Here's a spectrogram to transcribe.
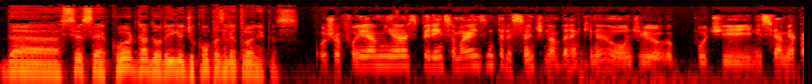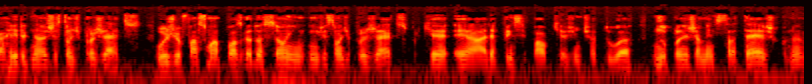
da CCE, Coordenadoria de Compras Eletrônicas? Poxa, foi a minha experiência mais interessante na BEC, né? Onde eu pude iniciar minha carreira na gestão de projetos. Hoje eu faço uma pós-graduação em, em, gestão de projetos, porque é a área principal que a gente atua no planejamento estratégico, né?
